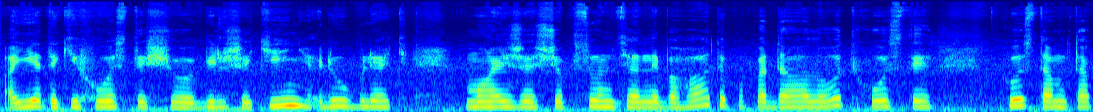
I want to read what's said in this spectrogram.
а є такі хости, що більше тінь люблять, майже, щоб сонця небагато попадало. От хости, хостам так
